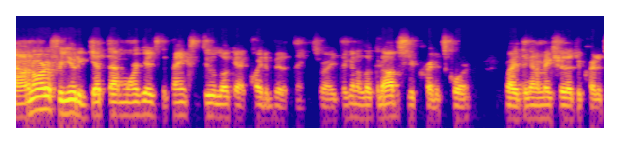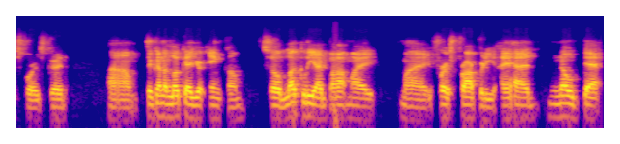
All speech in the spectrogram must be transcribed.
Now, in order for you to get that mortgage, the banks do look at quite a bit of things, right? They're going to look at obviously your credit score, right? They're going to make sure that your credit score is good. Um, they're going to look at your income. So luckily, I bought my my first property. I had no debt,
